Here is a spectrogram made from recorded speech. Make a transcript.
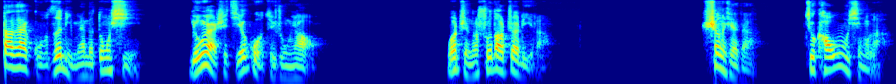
但在骨子里面的东西永远是结果最重要。我只能说到这里了，剩下的。就靠悟性了。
